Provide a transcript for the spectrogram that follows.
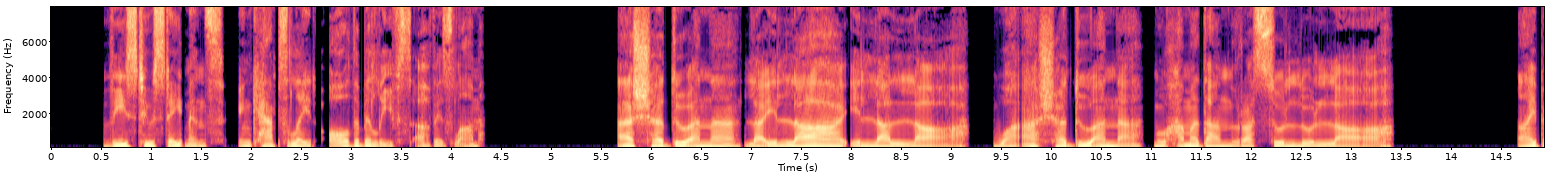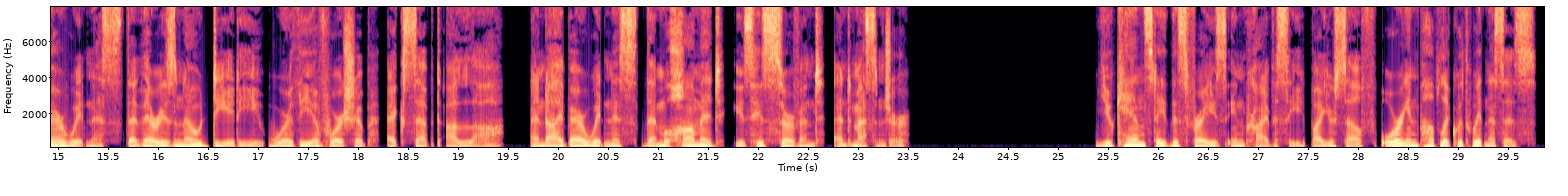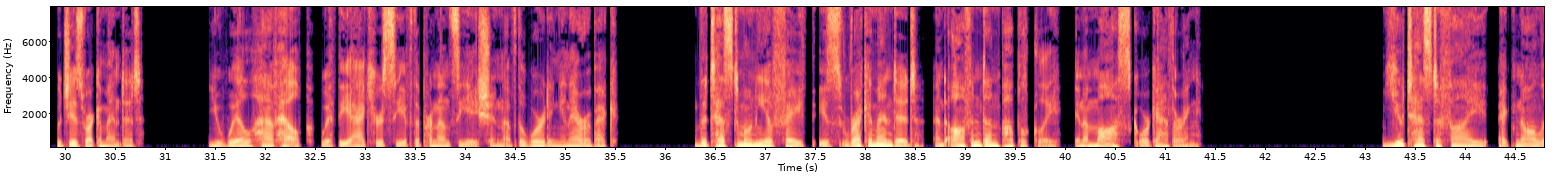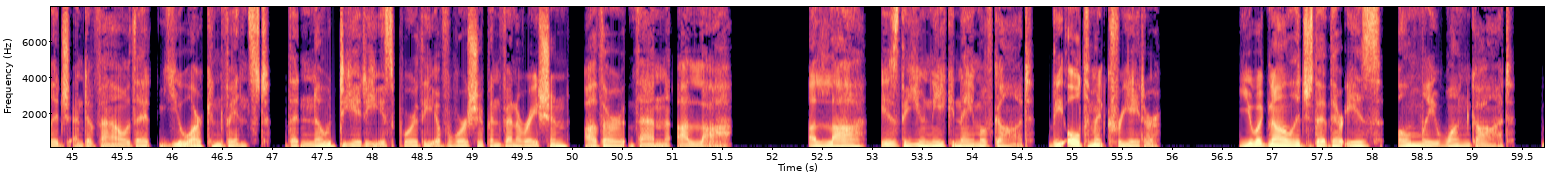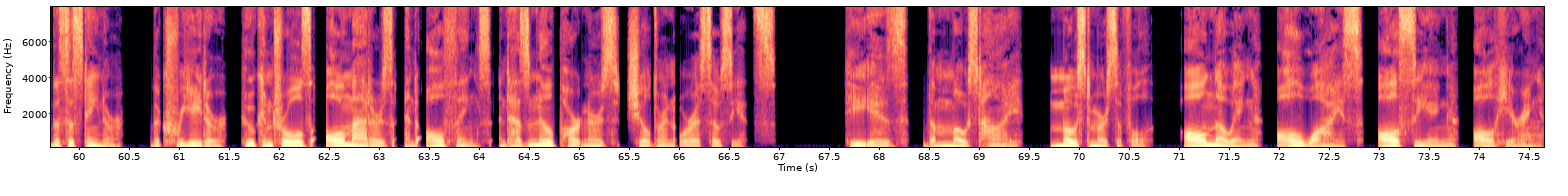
These two statements encapsulate all the beliefs of Islam. Ashhadu anna la ilaha illallah وأشهد أن محمدا رسول الله I bear witness that there is no deity worthy of worship except Allah, and I bear witness that Muhammad is his servant and messenger. You can state this phrase in privacy by yourself or in public with witnesses, which is recommended. You will have help with the accuracy of the pronunciation of the wording in Arabic. The testimony of faith is recommended and often done publicly in a mosque or gathering. You testify, acknowledge, and avow that you are convinced that no deity is worthy of worship and veneration other than Allah. Allah is the unique name of God, the ultimate creator. You acknowledge that there is only one God, the sustainer, the Creator, who controls all matters and all things and has no partners, children, or associates. He is the Most High, most merciful, all knowing, all wise, all seeing, all hearing.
